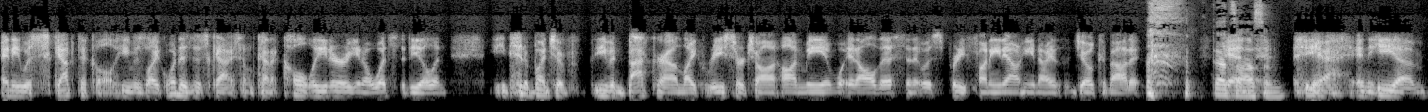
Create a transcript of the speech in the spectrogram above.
and he was skeptical. He was like, "What is this guy? Some kind of cult leader? You know, what's the deal?" And he did a bunch of even background like research on on me and, and all this, and it was pretty funny. Now he and I joke about it. That's and, awesome. Yeah, and he um,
